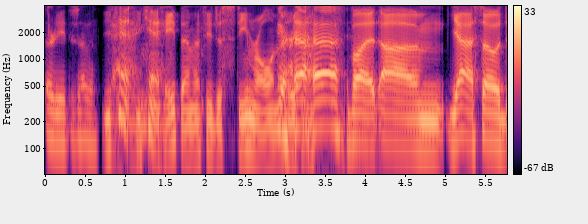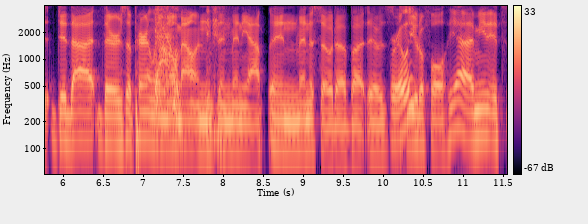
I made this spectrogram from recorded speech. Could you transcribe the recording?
38 to 7. You can't you can't hate them if you just steamroll them every time. but um, yeah, so d- did that. There's apparently no mountains in Minneapolis, in Minnesota, but it was Really? beautiful. Yeah, I mean it's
